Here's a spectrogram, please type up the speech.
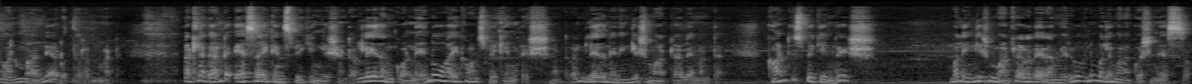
వాళ్ళు మనల్ని అడుగుతారు అనమాట అట్లా అంటే yes I can speak English అంటారు. లేదనుకోండి no I can't speak English అంటారు. లేదు నేను ఇంగ్లీష్ మాట్లాడలేను అంటారు కాంట్ యూ స్పీక్ ఇంగ్లీష్ మళ్ళీ ఇంగ్లీష్ మాట్లాడలేరా మీరు? అని మళ్ళీ మనం క్వశ్చన్ చేస్తాం.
